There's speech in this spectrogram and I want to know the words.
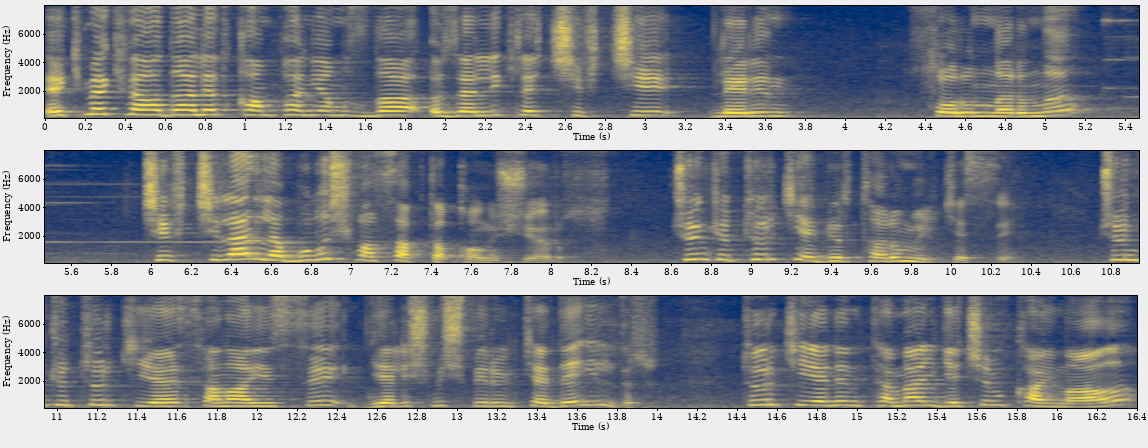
Ekmek ve Adalet kampanyamızda özellikle çiftçilerin sorunlarını çiftçilerle buluşmasak da konuşuyoruz. Çünkü Türkiye bir tarım ülkesi. Çünkü Türkiye sanayisi gelişmiş bir ülke değildir. Türkiye'nin temel geçim kaynağı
